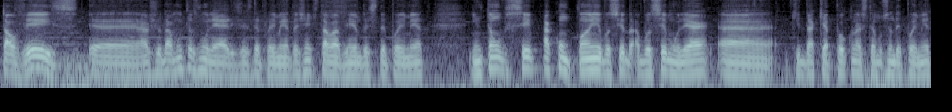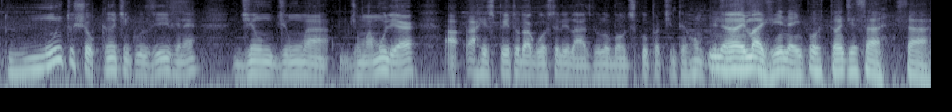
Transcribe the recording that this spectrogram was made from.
talvez, é, ajudar muitas mulheres esse depoimento. A gente estava vendo esse depoimento. Então você acompanha, você, você mulher, é, que daqui a pouco nós temos um depoimento muito chocante, inclusive, né? De, um, de, uma, de uma mulher a, a respeito do Agosto Lilás, viu, Lobão? Desculpa te interromper. Não, imagina, é importante essa, essa,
